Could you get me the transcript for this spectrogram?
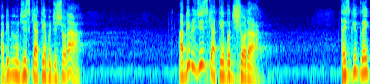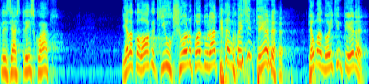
A Bíblia não diz que há tempo de chorar? A Bíblia diz que há tempo de chorar. Está escrito lá em Eclesiastes 3, 4. E ela coloca que o choro pode durar até a noite inteira, até uma noite inteira.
